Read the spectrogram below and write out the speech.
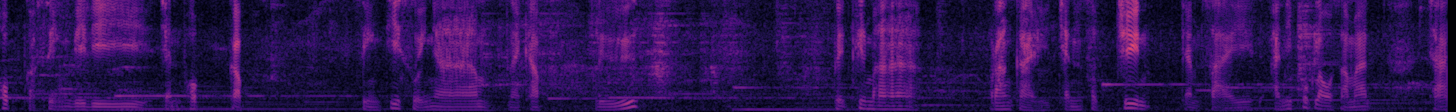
พบกับสิ่งดีๆ ฉันพบกับสิ่งที่สวยงามนะครับ หรือตื่นขึ้นมาร่างกายฉันสดชื่น แจ่มใส อันนี้พวกเราสามารถใช้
